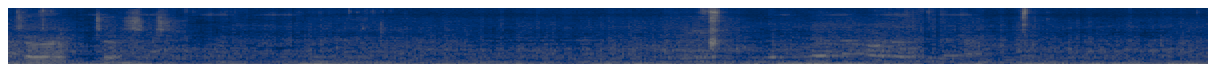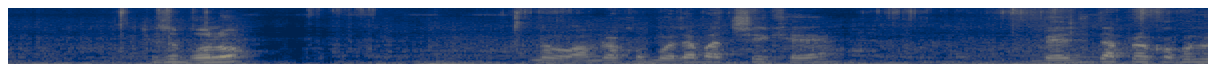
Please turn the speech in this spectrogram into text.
ন্যাচারাল টেস্ট কিছু বলো। নো আমরা খুব মজা পাচ্ছি খেয়ে। বেল যদি আপনারা কখনো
